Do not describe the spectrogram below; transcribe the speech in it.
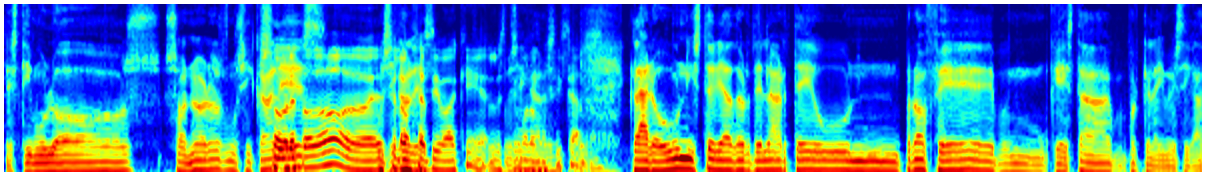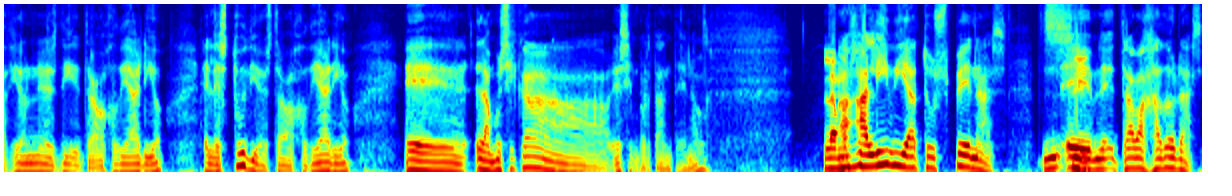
Estímulos sonoros, musicales. Sobre todo es el objetivo aquí, el estímulo Musicales. musical. ¿no? Claro, un historiador del arte, un profe mm, que está, porque la investigación es di- trabajo diario, el estudio es trabajo diario, eh, la música es importante, ¿no? La música- alivia tus penas. Eh, trabajadoras.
